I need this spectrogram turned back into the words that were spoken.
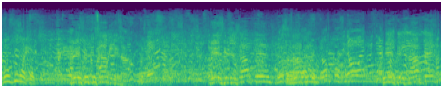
Nu e bine așa. 307. 307. Nu se date carta să nu... 307.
